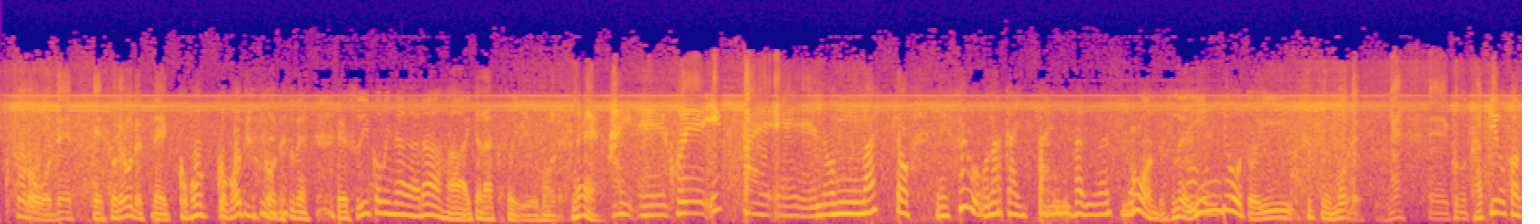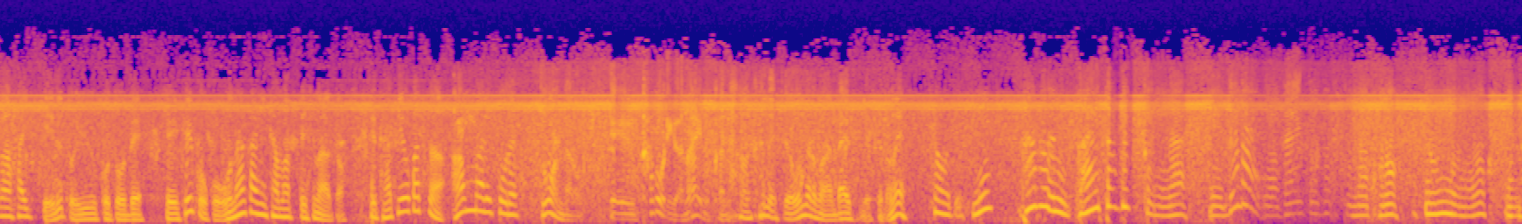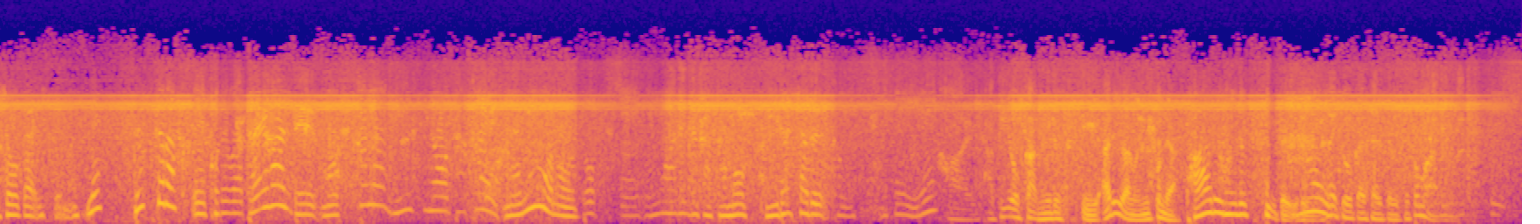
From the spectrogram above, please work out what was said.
いストローで、えーそれをですね、ごぼっごぼっとですね、えー吸い込みながらいただくというものですね。はい、えーこれ一杯、えー飲みますと、えーすぐお腹いっぱいになりますそうね。なんですね、はい飲料と言いつつもですね、えーこのタピオカが入っているということで、えー結構こうお腹に溜まってしまうと。でタピオカってのはあんまりこれ、どうなんだろう、えーカロリーがないのかな わかんないですけど、女の子は大好きですけどね。そうですね。多分ガイドブックには、えーどのガイドブックもこの飲み物を、えー紹介していますね。ですから、えーこれは台湾で最も人気の高い飲み物と、えー思われる方もいらっしゃるかもしれませんね。はい、タピオカミルクティー、あるいはあの日本ではパールミルクティーというふうに、ねはい紹介されていることもあります。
